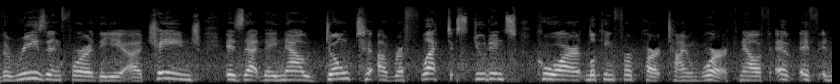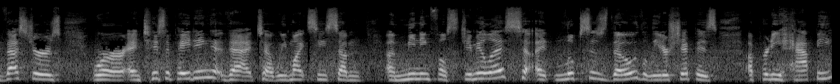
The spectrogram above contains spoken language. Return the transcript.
the reason for the change is that they now don't reflect students who are looking for part time work. Now, if, if, if investors were anticipating that uh, we might see some uh, meaningful stimulus. It looks as though the leadership is uh, pretty happy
